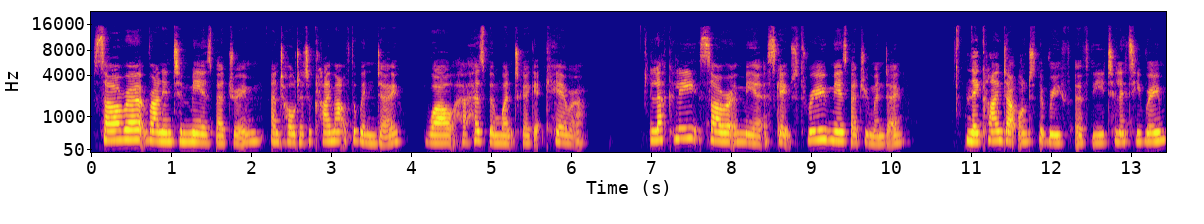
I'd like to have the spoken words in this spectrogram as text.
Sarah ran into Mia's bedroom and told her to climb out of the window while her husband went to go get Kira. Luckily, Sarah and Mia escaped through Mia's bedroom window and they climbed out onto the roof of the utility room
